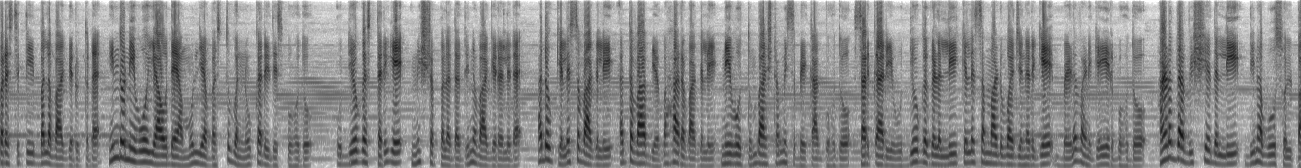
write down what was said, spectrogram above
ಪರಿಸ್ಥಿತಿ ಬಲವಾಗಿರುತ್ತದೆ. ಇಂದು ನೀವು ಯಾವುದೇ ಅಮೂಲ್ಯ ವಸ್ತುವನ್ನು ಖರೀದಿಸಬಹುದು. ಉದ್ಯೋಗಸ್ಥರಿಗೆ ಮಿಶ್ರ ಫಲದ ದಿನವಾಗಿರಲಿದೆ. ಅದು ಕೆಲಸವಾಗಲಿ ಅಥವಾ ವ್ಯವಹಾರವಾಗಲಿ, ನೀವು ತುಂಬಾ ಶ್ರಮಿಸಬೇಕಾಗಬಹುದು. ಸರ್ಕಾರಿ ಉದ್ಯೋಗಗಳಲ್ಲಿ ಕೆಲಸ ಮಾಡುವ ಜನರಿಗೆ ಬೆಳವಣಿಗೆ ಇರಬಹುದು. ಹಣದ ವಿಷಯದಲ್ಲಿ ದಿನವು ಸ್ವಲ್ಪ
